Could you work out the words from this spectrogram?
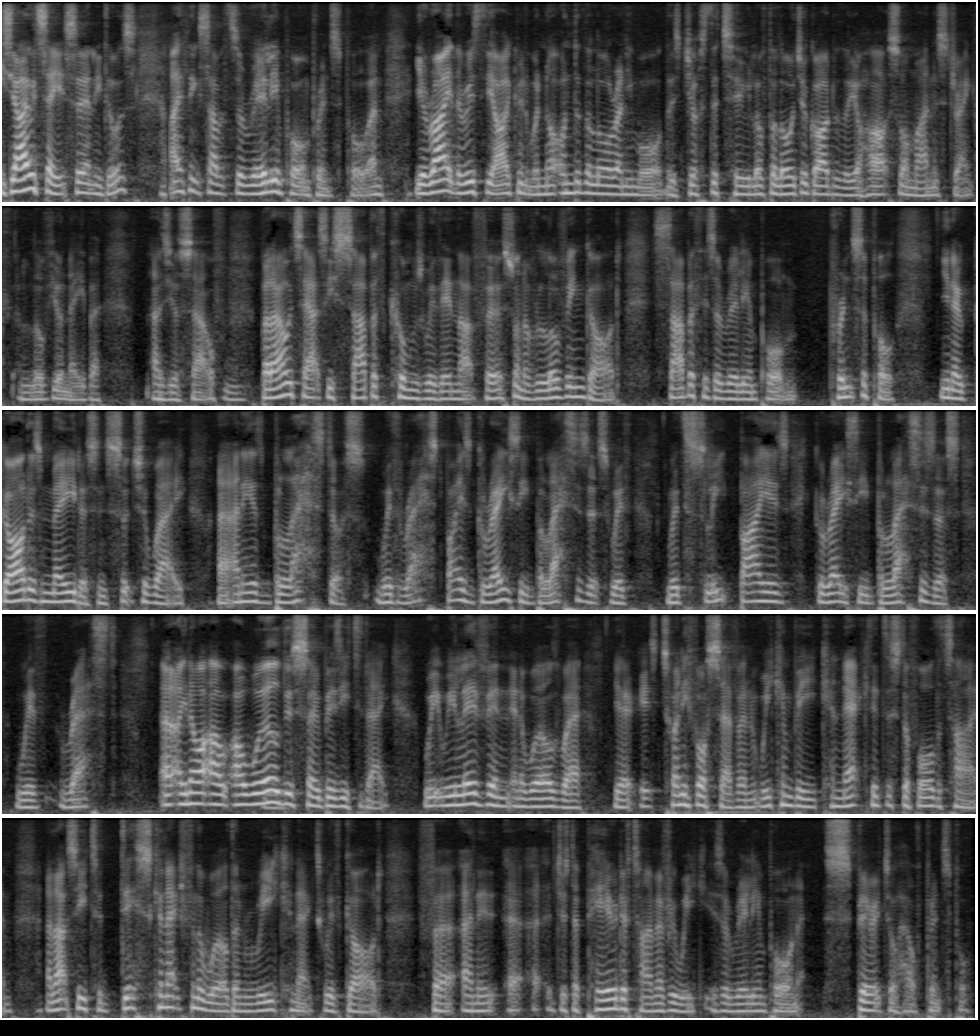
You see, I would say it certainly does. I think Sabbath is a really important principle. And you're right, there is the argument we're not under the law anymore. There's just the two love the Lord your God with all your heart, soul, mind, and strength, and love your neighbour as yourself. Mm. But I would say actually, Sabbath comes within that first one of loving God. Sabbath is a really important principle. You know, God has made us in such a way, uh, and He has blessed us with rest. By His grace, He blesses us with, with sleep. By His grace, He blesses us with rest. And uh, you know, our, our world mm. is so busy today. We we live in, in a world where yeah, it's 24 7. We can be connected to stuff all the time. And actually, to disconnect from the world and reconnect with God for an, uh, uh, just a period of time every week is a really important spiritual health principle.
